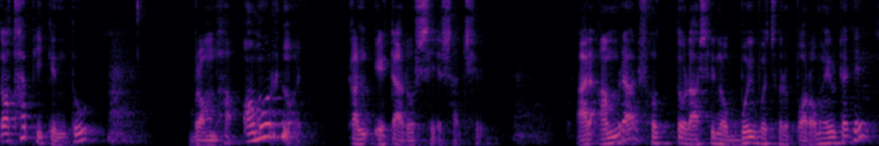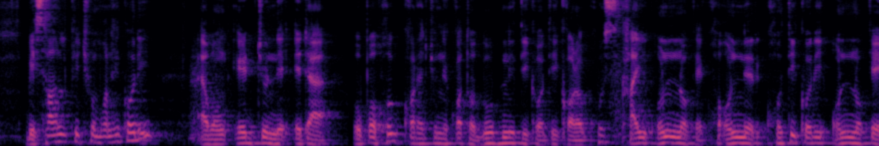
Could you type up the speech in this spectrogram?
তথাপি কিন্তু ব্রহ্মা অমর নয়। কারণ এটারও শেষ আছে। আর আমরা সত্তর আশি নব্বই বছর পরমায়ুটাকে বিশাল কিছু মনে করি এবং এর জন্য এটা উপভোগ করার জন্য কত দুর্নীতি ক্ষতি করা, ঘুষ খাই, অন্যকে অন্যের ক্ষতি করি, অন্যকে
